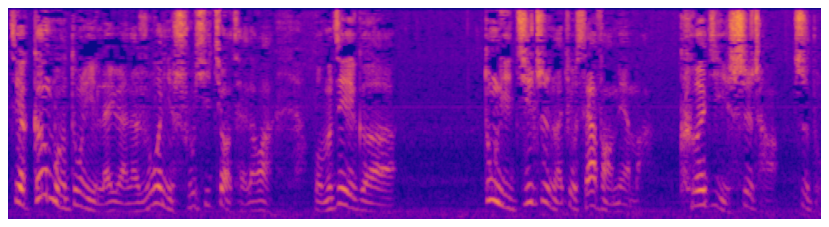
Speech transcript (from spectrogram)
这个根本动力来源呢，如果你熟悉教材的话，我们这个动力机制呢就三方面嘛，科技、市场、制度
